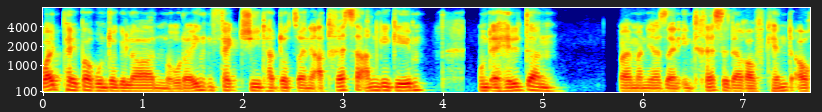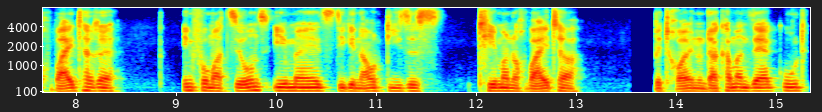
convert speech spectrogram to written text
White Paper runtergeladen oder irgendein Factsheet, hat dort seine Adresse angegeben und erhält dann, weil man ja sein Interesse darauf kennt, auch weitere Informations-E-Mails, die genau dieses Thema noch weiter betreuen. Und da kann man sehr gut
